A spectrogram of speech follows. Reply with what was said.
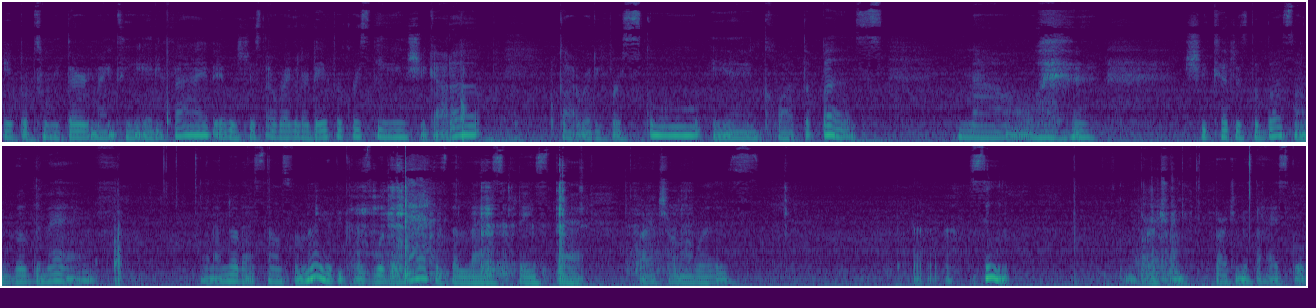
April 23rd, 1985, it was just a regular day for Christine. She got up, got ready for school and caught the bus. Now, she catches the bus on Woodland Ave. And I know that sounds familiar because Woodland Ave was the last place that Bartram was uh, seen. Bartram. Bartram is the high school.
